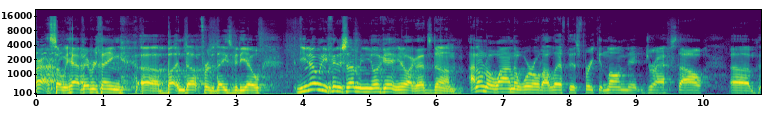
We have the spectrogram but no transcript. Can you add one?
All right, so we have everything uh, buttoned up for today's video. You know when you finish something and you look at it and you're like, that's dumb. I don't know why in the world I left this freaking long neck draft style um,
